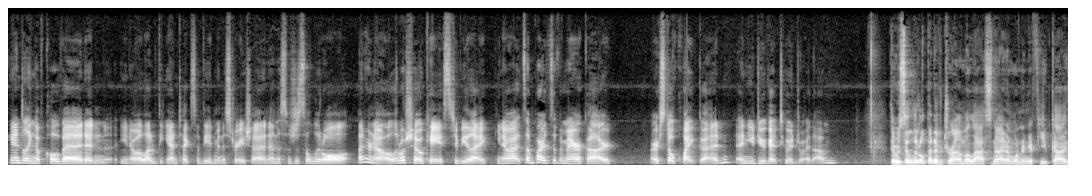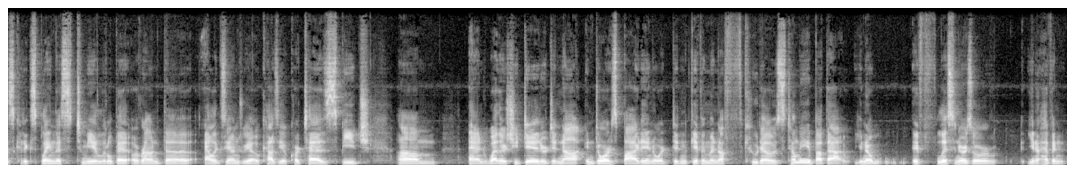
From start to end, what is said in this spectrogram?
handling of COVID and you know a lot of the antics of the administration. And this was just a little, I don't know, a little showcase to be like, you know what, some parts of America are are still quite good, and you do get to enjoy them. There was a little bit of drama last night. I'm wondering if you guys could explain this to me a little bit around the Alexandria Ocasio Cortez speech. Um, and whether she did or did not endorse Biden or didn't give him enough kudos. Tell me about that. You know, if listeners or you know haven't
